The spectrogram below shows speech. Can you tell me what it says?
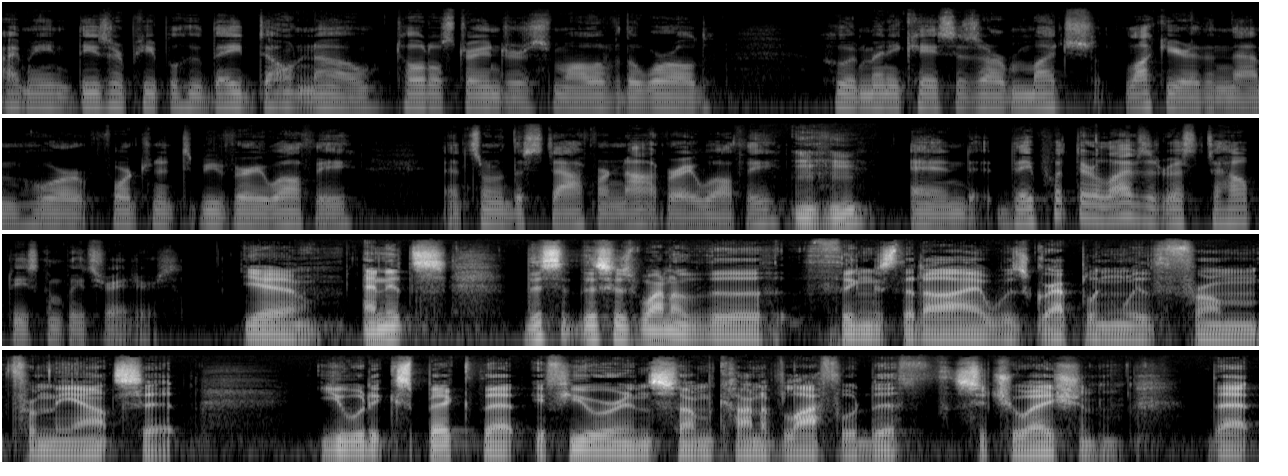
I mean, these are people who they don't know, total strangers from all over the world, who in many cases are much luckier than them, who are fortunate to be very wealthy. And some of the staff are not very wealthy. Mm-hmm. And they put their lives at risk to help these complete strangers. Yeah, and it's this. This is one of the things that I was grappling with from from the outset. You would expect that if you were in some kind of life or death situation, that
